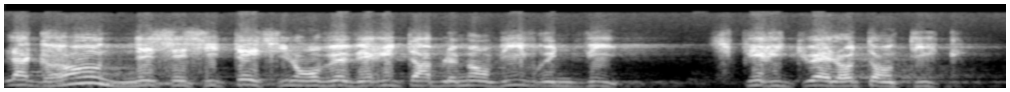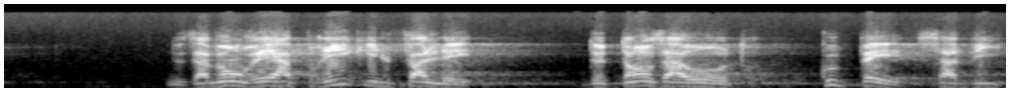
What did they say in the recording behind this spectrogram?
la grande nécessité, si l'on veut véritablement vivre une vie spirituelle authentique, nous avons réappris qu'il fallait, de temps à autre, couper sa vie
